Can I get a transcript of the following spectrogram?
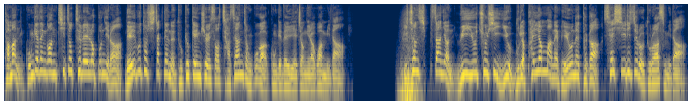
다만 공개된 건 티저 트레일러 뿐이라 내일부터 시작되는 도쿄게임쇼에서 자세한 정보가 공개될 예정이라고 합니다. 2014년 Wii U 출시 이후 무려 8년 만에 베요네타가 새 시리즈로 돌아왔습니다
